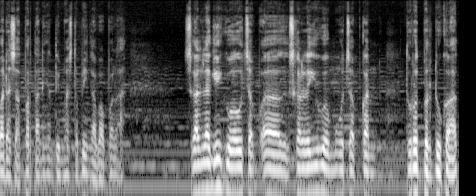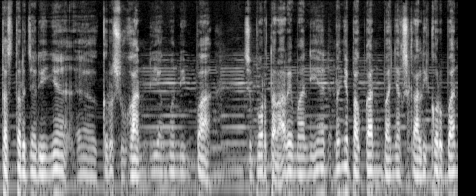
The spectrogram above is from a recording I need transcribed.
pada saat pertandingan timnas tapi nggak apa-apa lah. Sekali lagi gue ucap uh, sekali lagi gue mengucapkan turut berduka atas terjadinya uh, kerusuhan yang menimpa supporter Aremania menyebabkan banyak sekali korban.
